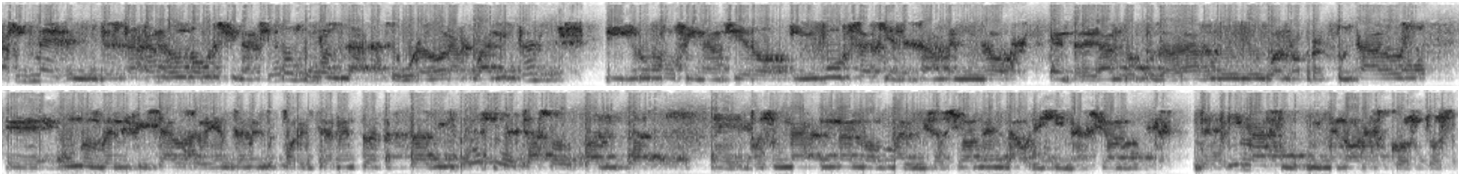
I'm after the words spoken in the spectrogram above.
aquí me destacan dos nombres financieros uno es la aseguradora Qualitas y Grupo Financiero Inbursa, quienes han venido entregando, pues la muy, muy buenos resultados, eh, unos beneficiados evidentemente por incremento de las tasas de interés y en el caso de Qualitas, eh, pues una, una normalización en la originación de primas y, menores costos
